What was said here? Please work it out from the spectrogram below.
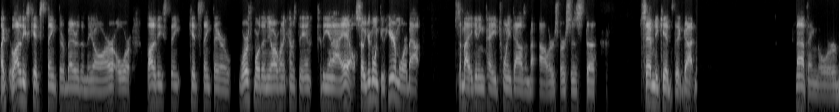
Like a lot of these kids think they're better than they are, or a lot of these think, kids think they are worth more than they are when it comes to the, to the NIL. So you're going to hear more about somebody getting paid twenty thousand dollars versus the seventy kids that got nothing or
